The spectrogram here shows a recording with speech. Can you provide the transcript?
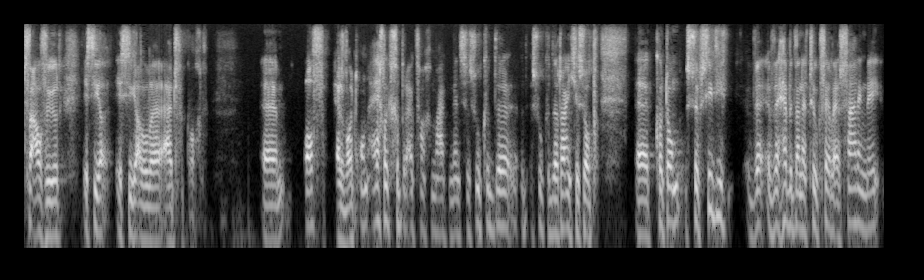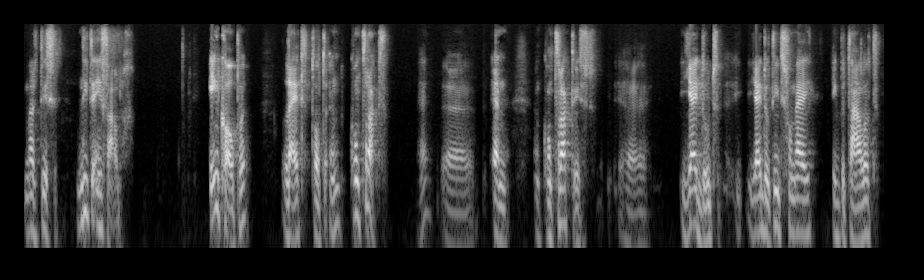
12 uur is die al, is die al uitverkocht. Ehm, of er wordt oneigenlijk gebruik van gemaakt. Mensen zoeken de, zoeken de randjes op. kortom, subsidie we, we hebben daar natuurlijk veel ervaring mee, maar het is niet eenvoudig. Inkopen leidt tot een contract. Hè? Uh, en een contract is, uh, jij, doet, jij doet iets voor mij, ik betaal het.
